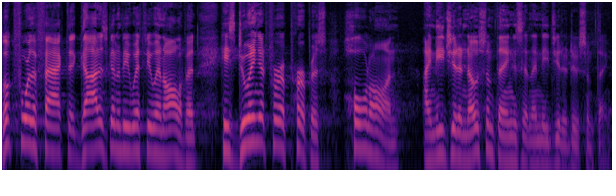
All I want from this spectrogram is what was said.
Look for the fact that God is going to be with you in all of it. He's doing it for a purpose. Hold on. I need you to know some things and I need you to do some things.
